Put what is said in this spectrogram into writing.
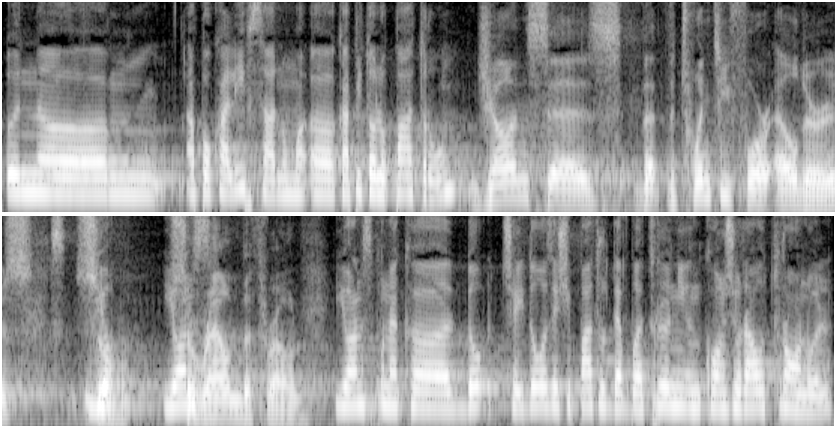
În uh, Apocalipsa, numă, uh, capitolul 4, John says that the 24 elders sur- Io- Ioan- surround the throne. Ioan spune că do- cei 24 de bătrâni înconjurau tronul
